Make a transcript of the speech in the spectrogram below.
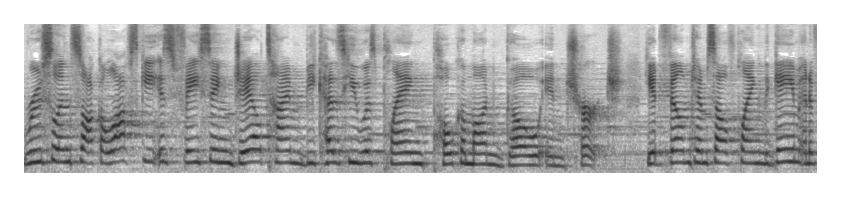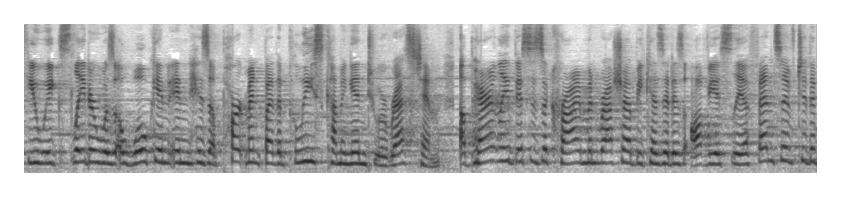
Ruslan Sokolovsky is facing jail time because he was playing Pokemon Go in church church. He had filmed himself playing the game and a few weeks later was awoken in his apartment by the police coming in to arrest him. Apparently this is a crime in Russia because it is obviously offensive to the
